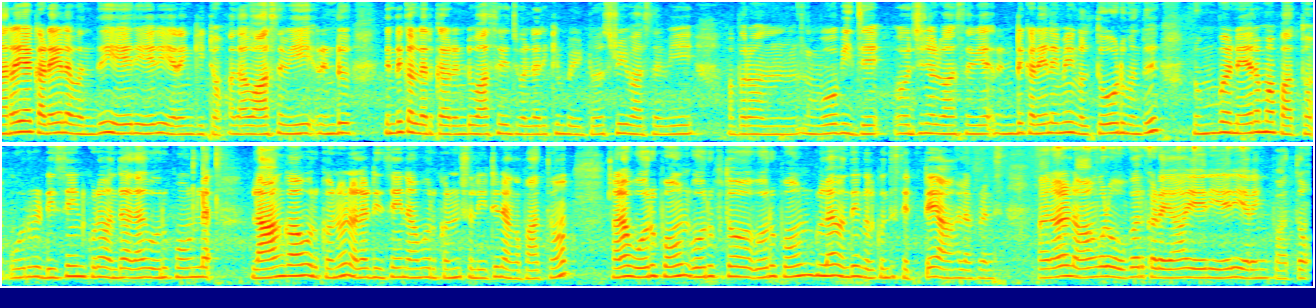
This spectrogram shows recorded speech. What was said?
நிறைய கடையில் வந்து ஏறி ஏறி இறங்கிட்டோம். அதாவது வாசவி ரெண்டு திண்டுக்கல்லில் இருக்கிற ரெண்டு வாசவி ஜுவல்லரிக்கும் போயிட்டோம். ஸ்ரீ வாசவி அப்புறம் ஓவிஜே ஒரிஜினல் வாசவி ரெண்டு கடையிலையுமே எங்கள் தோடு வந்து ரொம்ப நேரமாக பார்த்தோம். ஒரு டிசைன் கூட வந்து அதாவது ஒரு பவுனில் லாங்காகவும் இருக்கணும் நல்லா டிசைனாகவும் இருக்கணும்னு சொல்லிட்டு நாங்கள் பார்த்தோம். ஆனால் ஒரு பவுன் ஒரு தோ ஒரு பவுனுக்குள்ளே வந்து எங்களுக்கு வந்து செட்டே ஆகலை ஃப்ரெண்ட்ஸ் அதனால் நாங்களும் ஒவ்வொரு கடையாக ஏறி ஏறி இறங்கி பார்த்தோம்.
